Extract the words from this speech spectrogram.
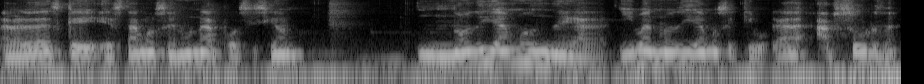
La verdad es que estamos en una posición, no digamos negativa, no digamos equivocada, absurda,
